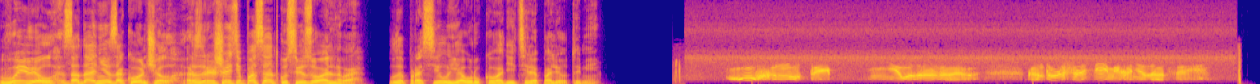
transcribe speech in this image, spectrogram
«Вывел! Задание закончил! Разрешите посадку с визуального?» Запросил я у руководителя полетами. Ух, ну ты! Не возражаю. Контроль шасси механизации.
